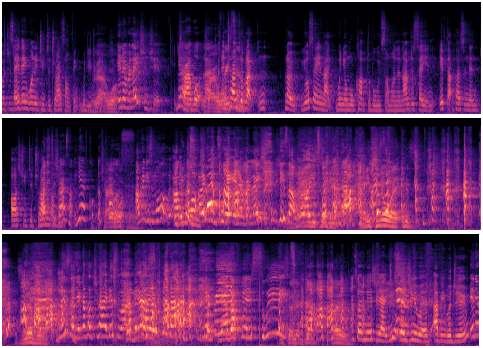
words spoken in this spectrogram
What do you Say they wanted you to try something, would you do it? What? In a relationship. Yeah. Try what like Try what? in terms of like n- no you're saying like when you're more comfortable with someone and i'm just saying if that person then asked you to try wanting something to try something. Yeah, of, co- of Try course. what? I think it's more. I'll be more open to it in a relationship. He's like, what are you talking about? I need to know what it is. It's level. Listen, you gotta try this one. Yes. Lippy. yeah, that feels sweet. It's a legit. Hey. so nish yeah you said you would abby would you In a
